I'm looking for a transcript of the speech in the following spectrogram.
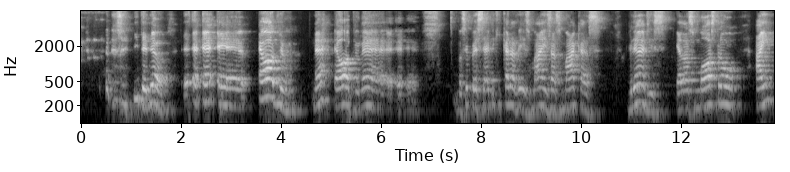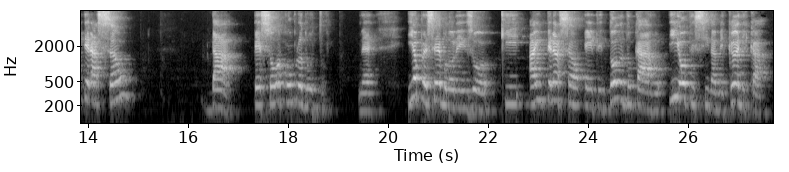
Entendeu? É, é, é, é, óbvio, né? É óbvio, né? Você percebe que cada vez mais as marcas grandes elas mostram a interação da pessoa com o produto, né? E eu percebo, Lorenzo, que a interação entre dono do carro e oficina mecânica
